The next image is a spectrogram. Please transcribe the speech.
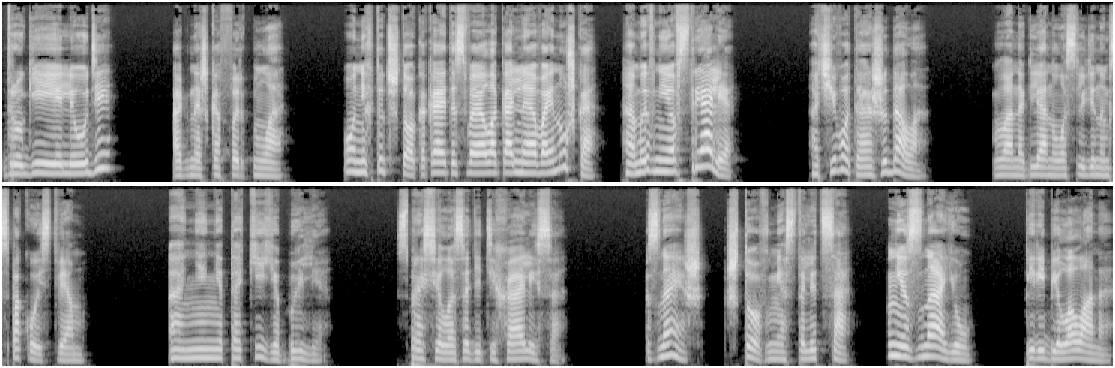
«Другие люди?» — Агнешка фыркнула. «У них тут что, какая-то своя локальная войнушка, а мы в нее встряли?» «А чего ты ожидала?» Лана глянула с ледяным спокойствием. «Они не такие были», — спросила сзади тихо Алиса. «Знаешь, что вместо лица?» «Не знаю», — перебила Лана.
